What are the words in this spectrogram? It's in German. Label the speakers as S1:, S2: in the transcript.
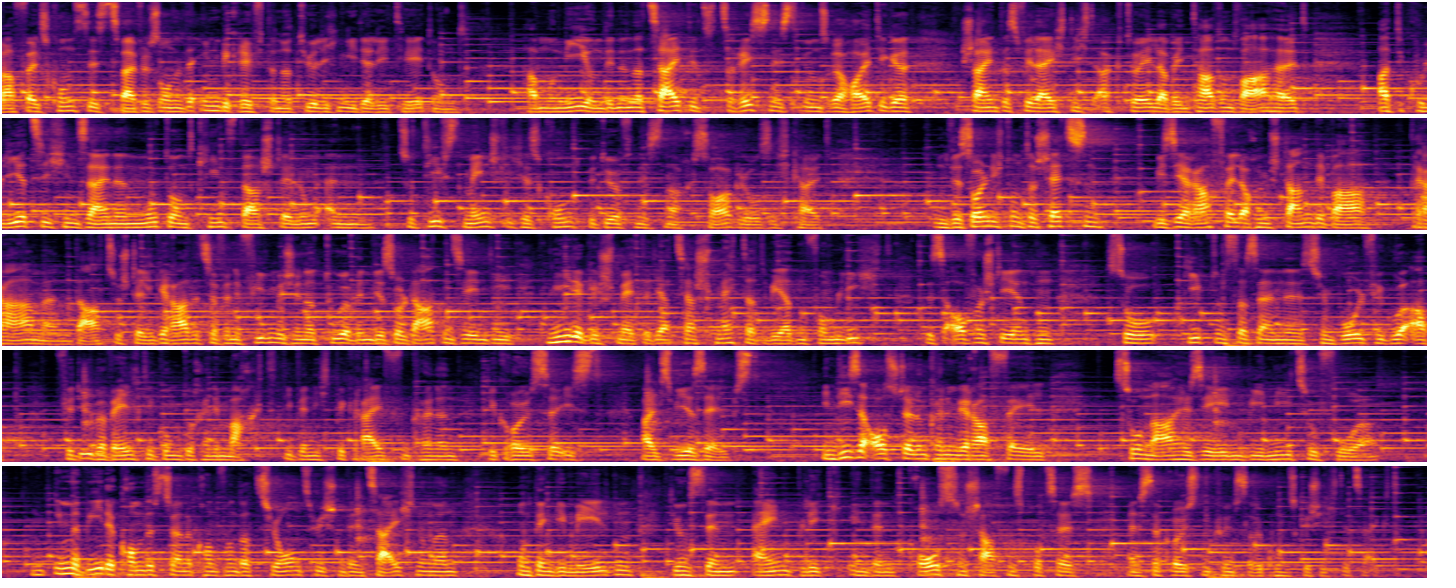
S1: Raphaels Kunst ist zweifelsohne der Inbegriff der natürlichen Idealität und Harmonie. Und in einer Zeit, die zerrissen ist wie unsere heutige, scheint das vielleicht nicht aktuell, aber in Tat und Wahrheit artikuliert sich in seinen Mutter- und Kinddarstellungen ein zutiefst menschliches Grundbedürfnis nach Sorglosigkeit. Und wir sollen nicht unterschätzen, wie sehr Raphael auch imstande war, Dramen darzustellen, geradezu auf eine filmische Natur, wenn wir Soldaten sehen, die niedergeschmettert, ja zerschmettert werden vom Licht des Auferstehenden, so gibt uns das eine Symbolfigur ab für die Überwältigung durch eine Macht, die wir nicht begreifen können, die größer ist als wir selbst. In dieser Ausstellung können wir Raphael so nahe sehen wie nie zuvor. Und immer wieder kommt es zu einer Konfrontation zwischen den Zeichnungen und den Gemälden, die uns den Einblick in den großen Schaffensprozess eines der größten Künstler der Kunstgeschichte zeigt.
